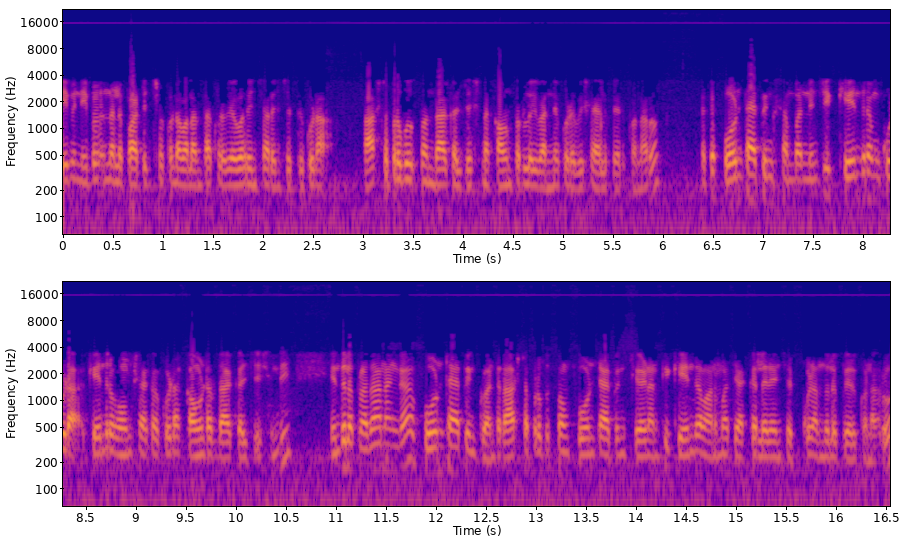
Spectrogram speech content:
ఏమి నిబంధనలు పాటించకుండా వాళ్ళంతా కూడా వ్యవహరించారని చెప్పి కూడా రాష్ట్ర ప్రభుత్వం దాఖలు చేసిన కౌంటర్లు ఇవన్నీ కూడా విషయాలు పేర్కొన్నారు. అయితే ఫోన్ ట్యాపింగ్ సంబంధించి కేంద్రం కూడా కేంద్ర హోంశాఖ కూడా కౌంటర్ దాఖలు చేసింది. ఇందులో ప్రధానంగా ఫోన్ ట్యాపింగ్ అంటే రాష్ట్ర ప్రభుత్వం ఫోన్ ట్యాపింగ్ చేయడానికి కేంద్రం అనుమతి అక్కర్లేదని చెప్పి కూడా అందులో పేర్కొన్నారు.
